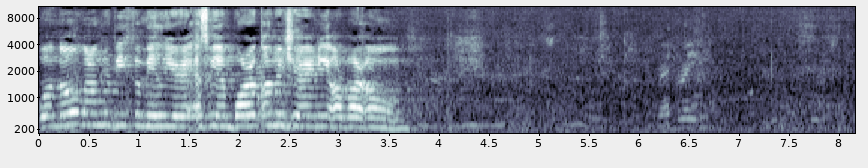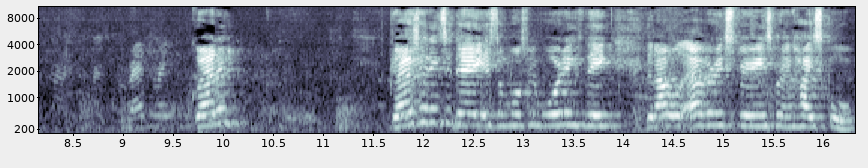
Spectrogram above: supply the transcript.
will no longer be familiar as we embark on a journey of our own. Graduating? Graduating today is the most rewarding thing that I will ever experience in high school.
